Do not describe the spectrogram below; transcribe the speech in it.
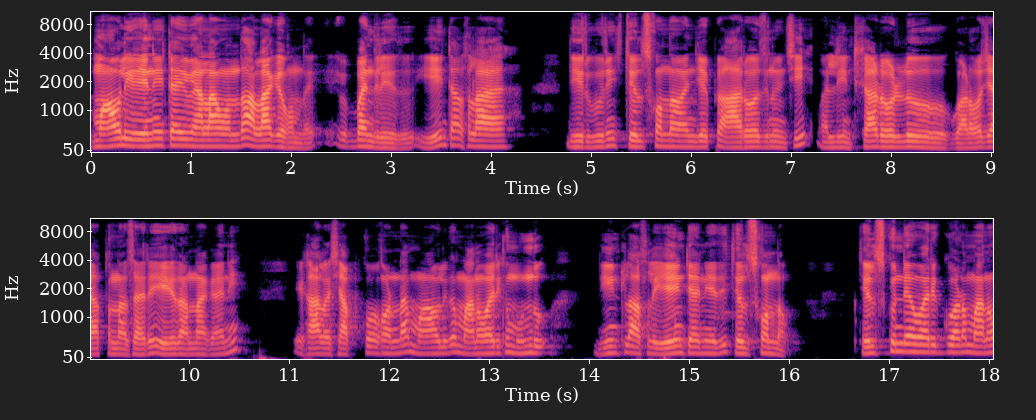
మామూలుగా ఎనీ టైం ఎలా ఉందో అలాగే ఉంది. ఇబ్బంది లేదు. ఏంటి అసలు? దీని గురించి తెలుసుకుందాం అని చెప్పి ఆ రోజు నుంచి మళ్ళీ ఇంటికాడ వాళ్ళు గొడవ చేస్తున్నా సరే ఏదన్నా కానీ ఇక అలా చెప్పుకోకుండా మామూలుగా మన వరకు ముందు దీంట్లో అసలు ఏంటి అనేది తెలుసుకుందాం. తెలుసుకునే వరకు కూడా మనం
